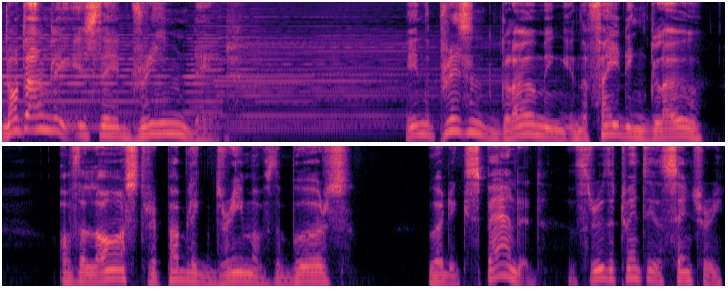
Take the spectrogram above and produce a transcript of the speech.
Not only is their dream dead, in the present gloaming, in the fading glow of the last republic dream of the Boers, who had expanded through the 20th century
